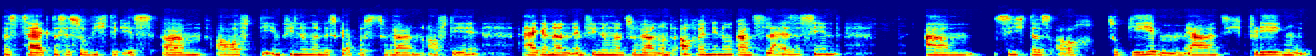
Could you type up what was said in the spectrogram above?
das zeigt, dass es so wichtig ist, ähm, auf die Empfindungen des Körpers zu hören, auf die eigenen Empfindungen zu hören. Und auch wenn die nur ganz leise sind, ähm, sich das auch zu geben, ja, sich pflegen,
